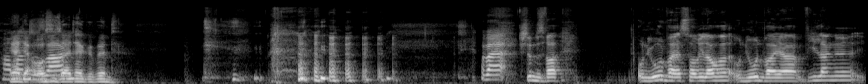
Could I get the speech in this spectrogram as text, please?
Kann ja, der so Außenseiter gewinnt. Aber Stimmt, es war. Union war ja, sorry Laura, Union war ja wie lange?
